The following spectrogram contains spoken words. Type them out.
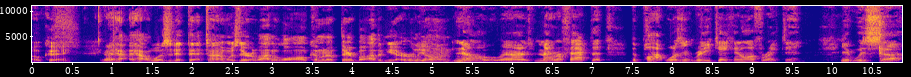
okay. right. And how, how was it at that time? Was there a lot of law coming up there bothering you early on? No, uh, as a matter of fact, the, the pot wasn't really taking off right then. It was uh,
